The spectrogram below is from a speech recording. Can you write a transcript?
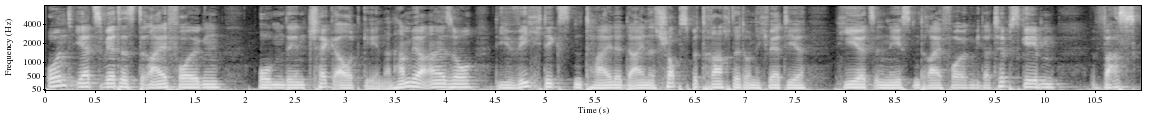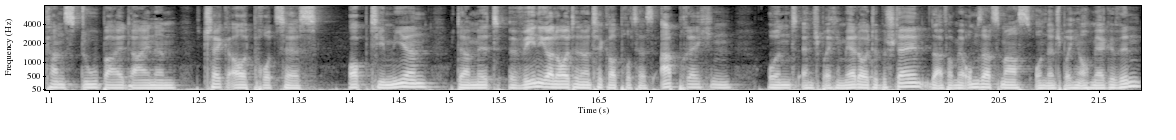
und jetzt wird es drei Folgen um den Checkout gehen. Dann haben wir also die wichtigsten Teile deines Shops betrachtet und ich werde dir hier jetzt in den nächsten drei Folgen wieder Tipps geben. Was kannst du bei deinem Checkout-Prozess optimieren, damit weniger Leute den Checkout-Prozess abbrechen und entsprechend mehr Leute bestellen, da einfach mehr Umsatz machst und entsprechend auch mehr Gewinn,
